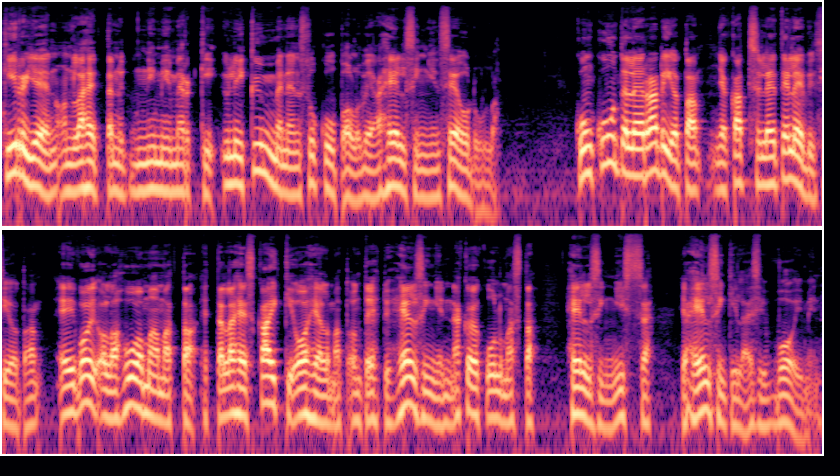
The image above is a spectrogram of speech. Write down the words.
Kirjeen on lähettänyt nimimerkki yli kymmenen sukupolvea Helsingin seudulla. Kun kuuntelee radiota ja katselee televisiota, ei voi olla huomaamatta, että lähes kaikki ohjelmat on tehty Helsingin näkökulmasta, Helsingissä ja helsinkiläisin voimin.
